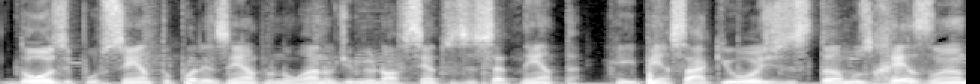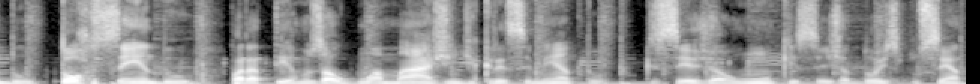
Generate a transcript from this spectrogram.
12%, por exemplo, no ano de 1970 e pensar que hoje estamos rezando, torcendo para termos alguma margem de crescimento, que seja 1, que seja 2%,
